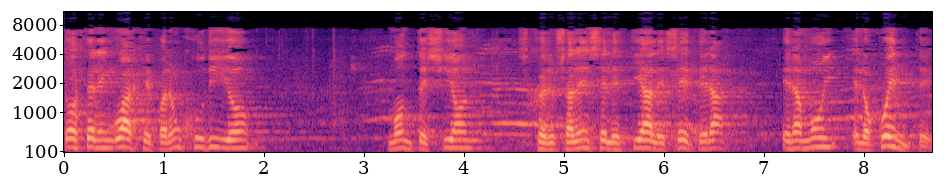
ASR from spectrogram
todo este lenguaje para un judío, Montesión, Jerusalén celestial, etcétera, era muy elocuente,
